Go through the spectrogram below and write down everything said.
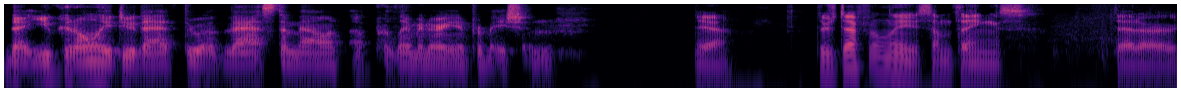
that you could only do that through a vast amount of preliminary information. Yeah. There's definitely some things that are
